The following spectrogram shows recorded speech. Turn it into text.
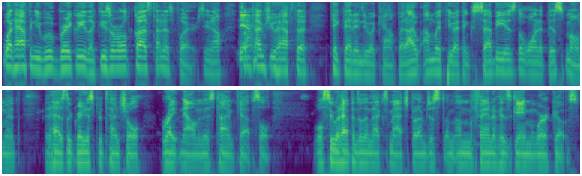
what happened? You blew break lead." Like these are world class tennis players. You know, yeah. sometimes you have to take that into account. But I, I'm with you. I think Sebi is the one at this moment that has the greatest potential right now in this time capsule. We'll see what happens in the next match, but I'm just I'm, I'm a fan of his game and where it goes.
